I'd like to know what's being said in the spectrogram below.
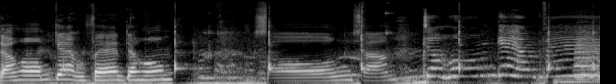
จะหอมแก้มแฟนจะหอมสองสามจะหอมแก้มแฟน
